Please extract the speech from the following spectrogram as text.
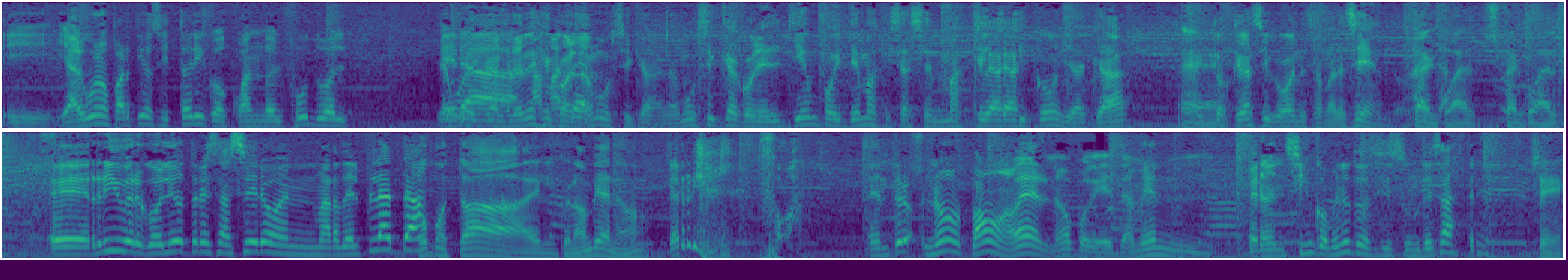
y, y algunos partidos históricos cuando el fútbol Es era al revés que con la música. La música con el tiempo hay temas que se hacen más clásicos y acá Eh. estos clásicos van desapareciendo. Tal cual, tal cual. Eh, River goleó 3 a 0 en Mar del Plata. ¿Cómo está el colombiano? Terrible. Entró, no, vamos a ver, ¿no? Porque también. Pero en 5 minutos hizo un desastre. Sí.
